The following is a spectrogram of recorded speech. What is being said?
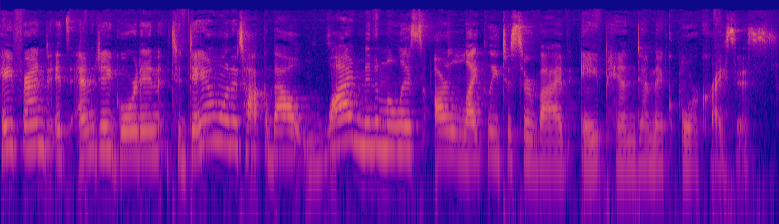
Hey friend, it's MJ Gordon. Today I want to talk about why minimalists are likely to survive a pandemic or crisis.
